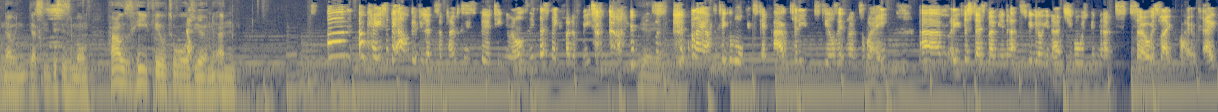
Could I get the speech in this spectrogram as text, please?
knowing that's this is his mum. How does he feel towards you? And, and Um, okay, he's a bit ambivalent sometimes because he's a 13 year old and he does make fun of me sometimes. Yeah, when I have to take a walking stick out and he steals it and runs away. Um, and he just says, Mum, you're nuts. We know you're nuts. You've always been nuts. So it's like, right, okay.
